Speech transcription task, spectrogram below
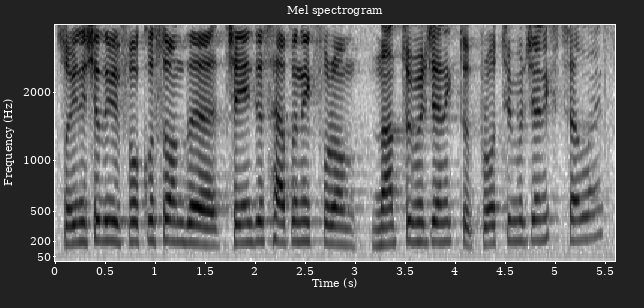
So initially we focus on the changes happening from non-tumorigenic to pro-tumorigenic cell lines.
